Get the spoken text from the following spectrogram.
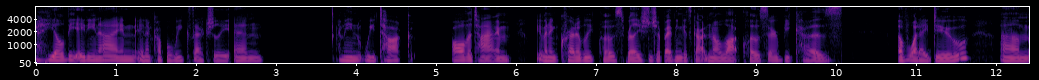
he'll be 89 in a couple weeks actually, and I mean we talk all the time. We have an incredibly close relationship. I think it's gotten a lot closer because of what I do. Um,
